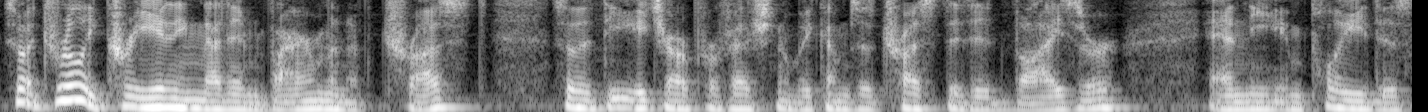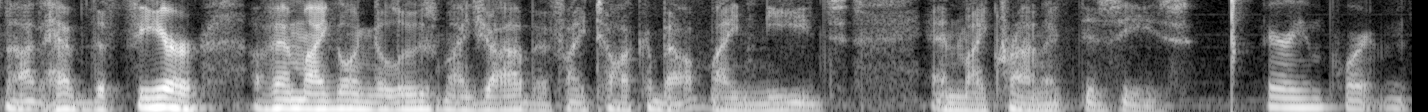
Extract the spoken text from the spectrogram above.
So it's really creating that environment of trust so that the HR professional becomes a trusted advisor and the employee does not have the fear of, am I going to lose my job if I talk about my needs and my chronic disease? Very important.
